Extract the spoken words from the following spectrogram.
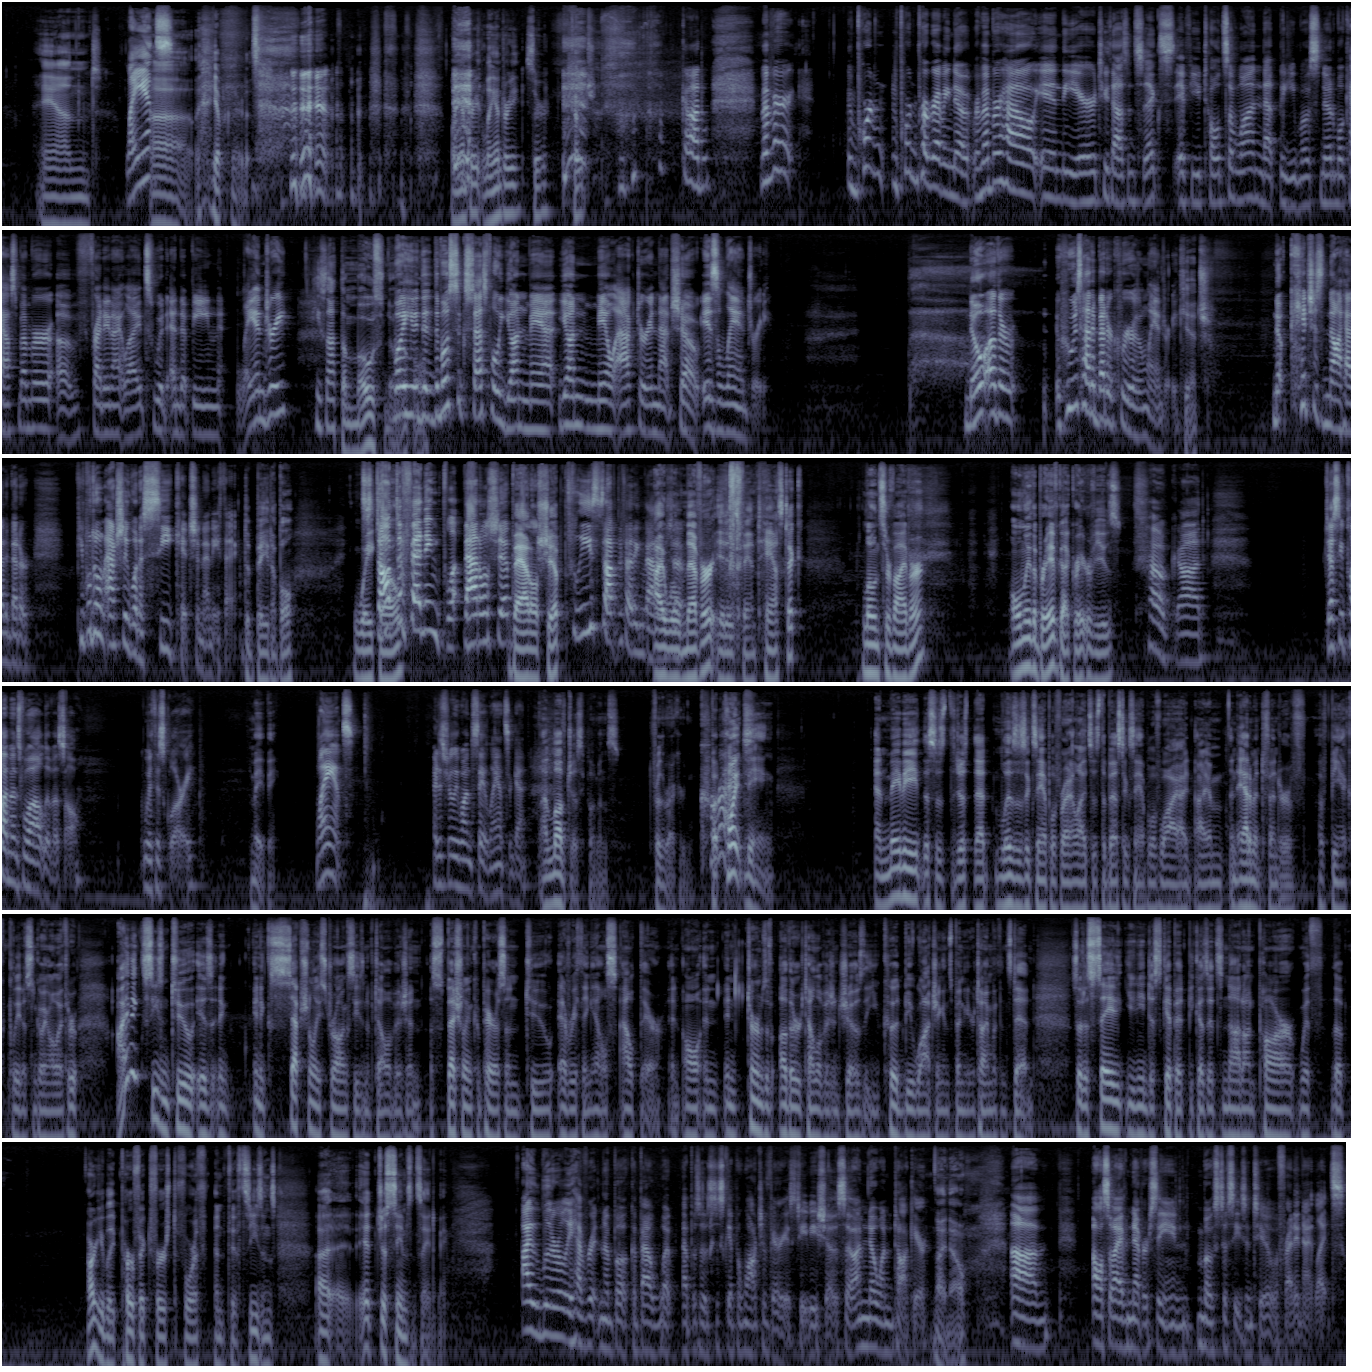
and Lance. Uh, yep, there it is. Landry, Landry, sir, coach. God, remember important important programming note. Remember how in the year 2006, if you told someone that the most notable cast member of Friday Night Lights would end up being Landry, He's not the most notable. well, he, the, the most successful young man, young male actor in that show is Landry. No other. Who has had a better career than Landry? Kitsch. No, Kitsch has not had a better. People don't actually want to see Kitsch in anything. Debatable. Waco. Stop defending Bl- Battleship. Battleship. Please stop defending Battleship. I will never. It is fantastic. Lone Survivor. Only the Brave got great reviews. Oh God. Jesse Plemons will outlive us all with his glory. Maybe. Lance. I just really wanted to say Lance again. I love Jesse Plemons, for the record. But point being, and maybe this is just that Liz's example of Friday Lights is the best example of why I, I am an adamant defender of, of being a completist and going all the way through. I think season two is an, an exceptionally strong season of television, especially in comparison to everything else out there, and all in, in terms of other television shows that you could be watching and spending your time with instead. So to say you need to skip it because it's not on par with the arguably perfect first, fourth, and fifth seasons, uh, it just seems insane to me. I literally have written a book about what episodes to skip and watch of various TV shows, so I'm no one to talk here. I know. Um, also, I've never seen most of season two of Friday Night Lights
